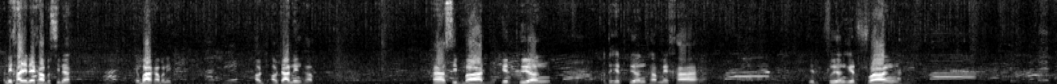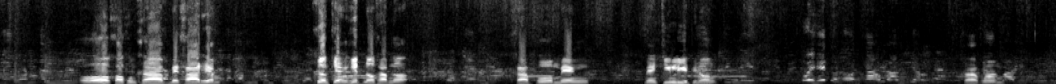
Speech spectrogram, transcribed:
อันนี้ขายยังไงครับพี่สินะฮะจักบาทครับอันนี้ห้าสิบเอาเอาจานหนึ่งครับห้าสิบบาทเฮ็ดเพืองบาทเอาแต่เฮ็ดเพืองครับแม่ค้าฟางเฮ็ดเฟืองเฮ็ดฟางเม็ดฟางจะได้แถ มอันนี้โอ้ขอบคุณครับแม่ค้าแถมแล้วก็มีคุณปู่ด้วยเครื่องแกงเฮ็ดเนาะครับเนาะเครื่องแกงเห็ดครับผมแมงแมงจิ้งหรีดพี่น้องจิ้งหรีดโอ้ยเห็ดอ่อนๆข้าวบานเดียวครับผม ข้าวบานจิ้งหรี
